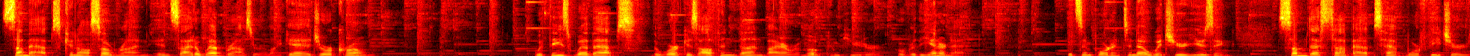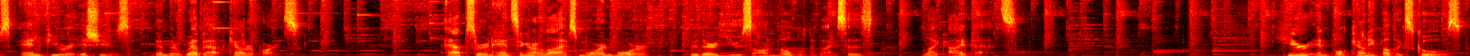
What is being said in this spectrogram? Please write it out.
Some apps can also run inside a web browser like Edge or Chrome. With these web apps, the work is often done by a remote computer over the internet. It's important to know which you're using. Some desktop apps have more features and fewer issues than their web app counterparts. Apps are enhancing our lives more and more through their use on mobile devices like iPads. Here in Polk County Public Schools,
